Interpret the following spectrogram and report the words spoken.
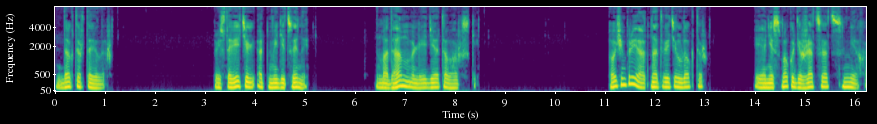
«Доктор Тейлор, представитель от медицины, мадам Лидия Товарский». «Очень приятно», — ответил доктор. Я не смог удержаться от смеха.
